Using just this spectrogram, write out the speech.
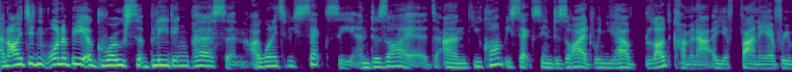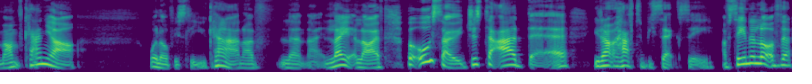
And I didn't want to be a gross, bleeding person. I wanted to be sexy and desired. And you can't be sexy and desired when you have blood coming out of your fanny every month, can ya? Well, obviously you can. I've learned that in later life. But also, just to add there, you don't have to be sexy. I've seen a lot of the,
